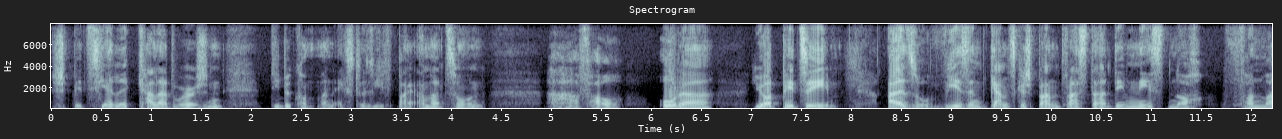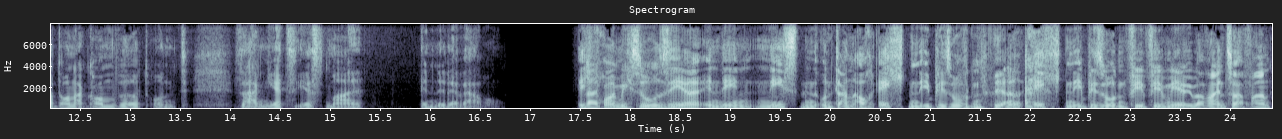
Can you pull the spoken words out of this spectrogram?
spezielle Colored Version, die bekommt man exklusiv bei Amazon, HHV oder JPC. Also, wir sind ganz gespannt, was da demnächst noch von Madonna kommen wird und sagen jetzt erstmal Ende der Werbung. Ich freue mich so sehr in den nächsten und dann auch echten Episoden, ja. ne, echten Episoden viel, viel mehr über Wein zu erfahren.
